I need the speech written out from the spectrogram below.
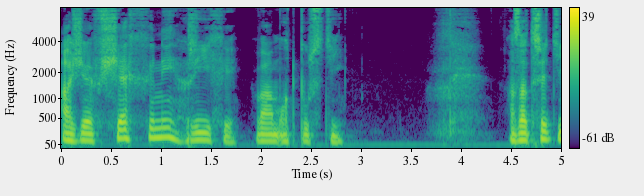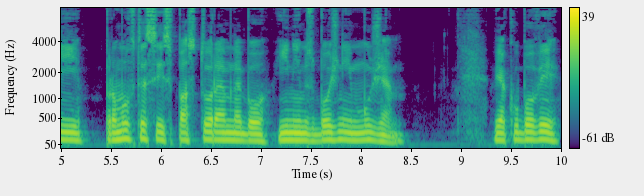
a že všechny hříchy vám odpustí. A za třetí, promluvte si s pastorem nebo jiným zbožným mužem. V Jakubovi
